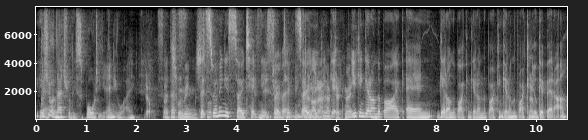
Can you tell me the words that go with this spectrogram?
Because Yeah. you're naturally sporty anyway. yep. So that's- swimming's But swimming is so technique so driven. technique So driven. And I you don't can have get technique. you can get on the bike and get on the bike and get on the bike and get on the bike and you'll get better.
